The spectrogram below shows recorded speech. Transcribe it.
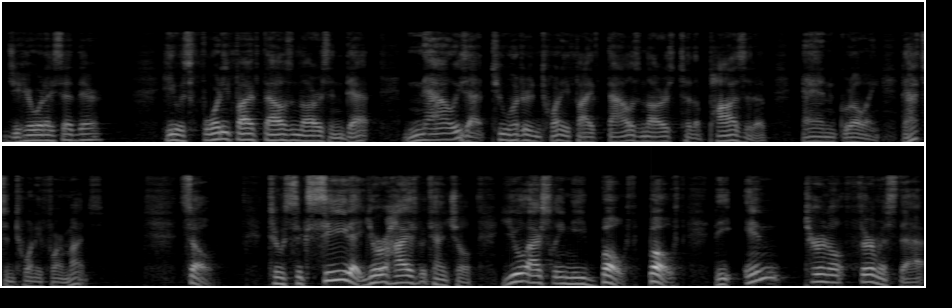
Did you hear what I said there? He was $45,000 in debt. Now he's at $225,000 to the positive and growing. That's in 24 months. So, to succeed at your highest potential, you'll actually need both, both the internal thermostat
